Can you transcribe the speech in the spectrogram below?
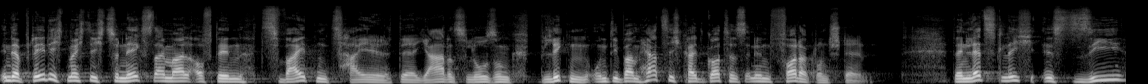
In der Predigt möchte ich zunächst einmal auf den zweiten Teil der Jahreslosung blicken und die Barmherzigkeit Gottes in den Vordergrund stellen. Denn letztlich ist sie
